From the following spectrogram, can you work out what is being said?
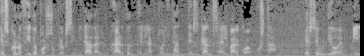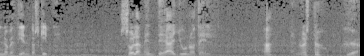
Es conocido por su proximidad al lugar donde en la actualidad descansa el barco Augusta, que se hundió en 1915. Solamente hay un hotel. ¿Ah? ¿El nuestro? Ya.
